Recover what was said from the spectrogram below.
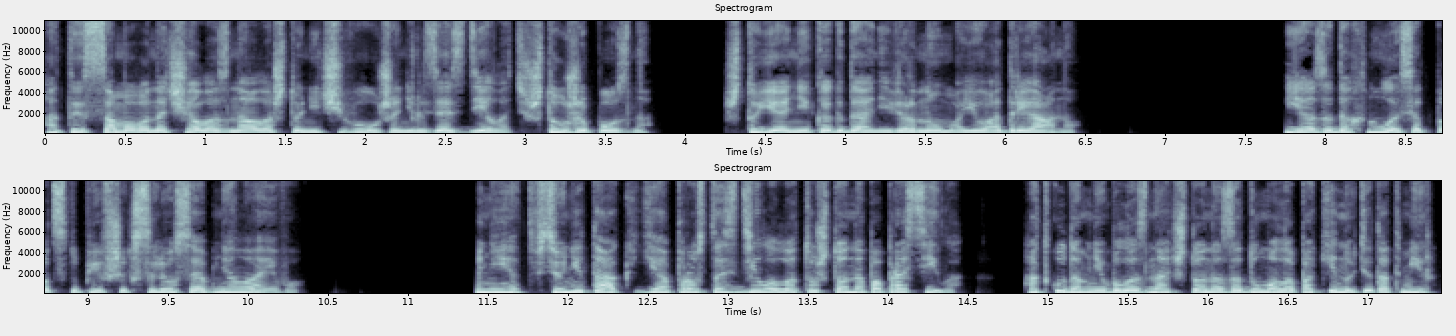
А ты с самого начала знала, что ничего уже нельзя сделать, что уже поздно, что я никогда не верну мою Адриану. Я задохнулась от подступивших слез и обняла его. «Нет, все не так, я просто сделала то, что она попросила. Откуда мне было знать, что она задумала покинуть этот мир?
